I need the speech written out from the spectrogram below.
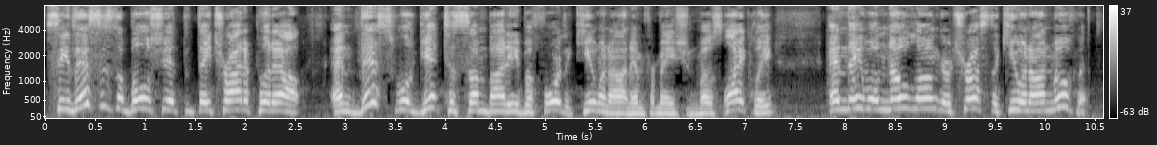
See, this is the bullshit that they try to put out, and this will get to somebody before the QAnon information, most likely, and they will no longer trust the QAnon movement.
